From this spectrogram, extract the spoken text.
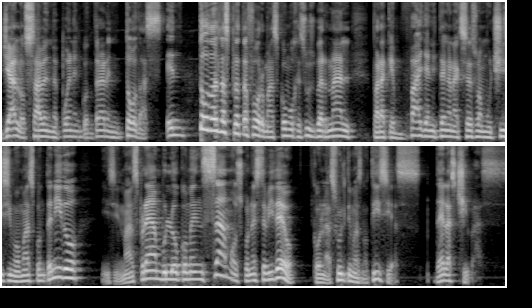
ya lo saben, me pueden encontrar en todas, en todas las plataformas como Jesús Bernal para que vayan y tengan acceso a muchísimo más contenido. Y sin más preámbulo, comenzamos con este video, con las últimas noticias de las Chivas.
